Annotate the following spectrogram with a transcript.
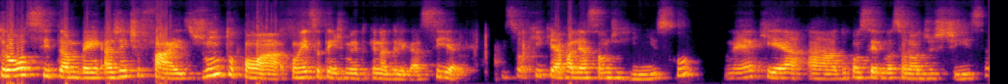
trouxe também, a gente faz, junto com, a, com esse atendimento aqui na delegacia, isso aqui que é avaliação de risco, né, que é a, a do Conselho Nacional de Justiça,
